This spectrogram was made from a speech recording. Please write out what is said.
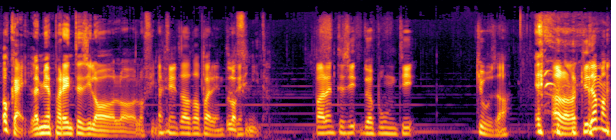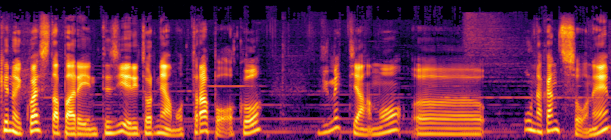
Ok, la mia parentesi l'ho, l'ho- l'ho è finita. finita la tua parentesi. L'ho finita. Parentesi, due punti, chiusa. Allora, chiudiamo anche noi questa parentesi e ritorniamo tra poco. Vi mettiamo eh, una canzone,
